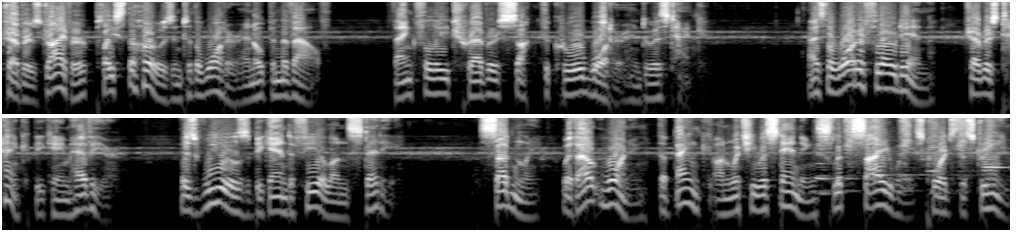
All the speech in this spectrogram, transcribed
Trevor's driver placed the hose into the water and opened the valve. Thankfully, Trevor sucked the cool water into his tank. As the water flowed in, Trevor's tank became heavier. His wheels began to feel unsteady. Suddenly, without warning, the bank on which he was standing slipped sideways towards the stream.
